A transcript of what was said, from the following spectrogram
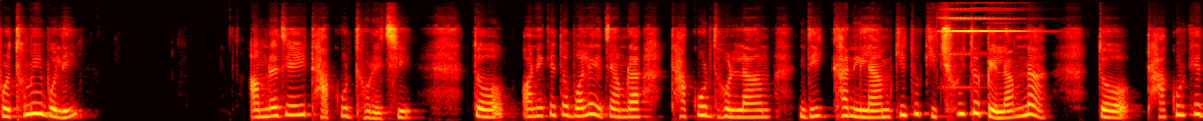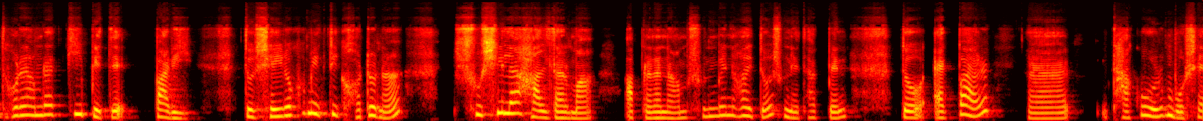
প্রথমেই বলি, আমরা যে এই ঠাকুর ধরেছি, তো অনেকে তো বলে যে আমরা ঠাকুর ধরলাম, দীক্ষা নিলাম, কিন্তু কিছুই তো পেলাম না। তো ঠাকুরকে ধরে আমরা কি পেতে পারি? তো সেই রকম একটি ঘটনা সুশীলা হালদার মা, আপনারা নাম শুনবেন হয়তো, শুনে থাকবেন। তো একবার ঠাকুর বসে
